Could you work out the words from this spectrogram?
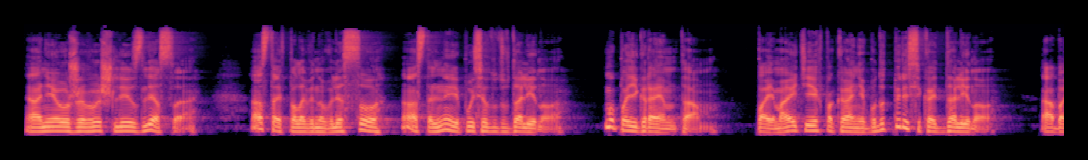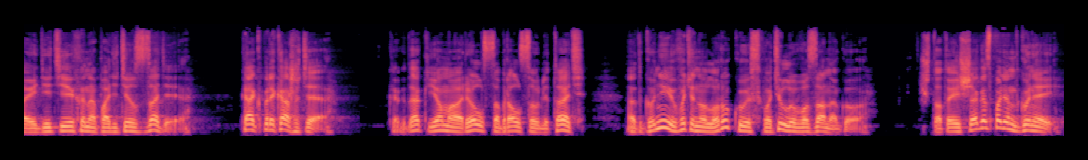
«Они уже вышли из леса. Оставь половину в лесу, а остальные пусть идут в долину. Мы поиграем там. Поймайте их, пока они будут пересекать долину. Обойдите их и нападите сзади. Как прикажете!» Когда Кьёма Орёл собрался улетать, Дгуней вытянул руку и схватил его за ногу. «Что-то ещё, господин Дгуней?»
